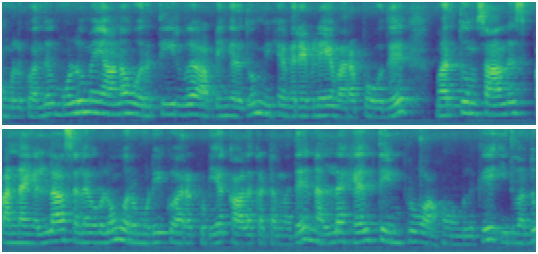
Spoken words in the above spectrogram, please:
உங்களுக்கு வந்து முழுமையான ஒரு தீர்வு அப்படிங்கிறதும் மிக விரைவிலேயே வரப்போகுது. மருத்துவம் சார்ந்து பண்ண எல்லா செலவுகளும் ஒரு முடிவுக்கு வரக்கூடிய காலகட்டம் அது. நல்ல ஹெல்த் இம்ப்ரூவ் ஆகும் உங்களுக்கு. இது வந்து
